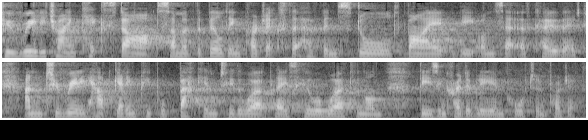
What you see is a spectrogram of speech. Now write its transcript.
to really try and kick-start some of the building projects that have been stalled by the onset of COVID, and to really help getting people back into the workplace who are working on these incredibly important projects.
